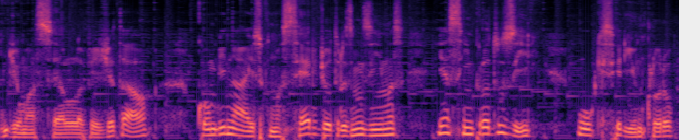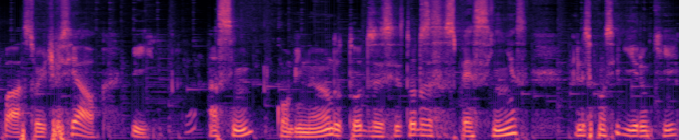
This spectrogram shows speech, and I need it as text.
de uma célula vegetal, combinar isso com uma série de outras enzimas e assim produzir o que seria um cloroplasto artificial. E assim, combinando todos esses, todas essas pecinhas, eles conseguiram que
